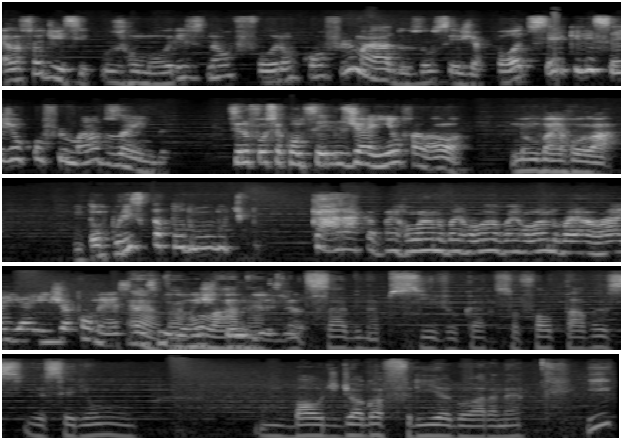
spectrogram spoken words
Ela só disse os rumores não foram confirmados. Ou seja, pode ser que eles sejam confirmados ainda. Se não fosse acontecer, eles já iam falar, ó, não vai rolar. Então por isso que tá todo mundo tipo, caraca, vai rolar, não vai rolar, vai rolar, não vai rolar, e aí já começa é, as milhões rolar, de teorias. Né? A gente sabe, não é possível, cara. Só faltava, seria um, um balde de água fria agora, né? E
